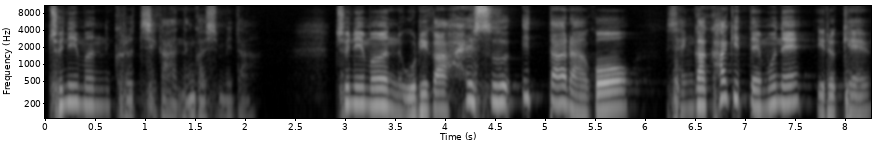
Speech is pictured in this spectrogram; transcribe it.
주님은 그렇지가 않은 것입니다. 주님은 우리가 할 수 있다라고 생각하기 때문에 이렇게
